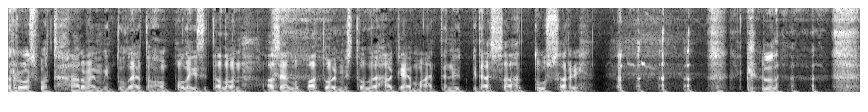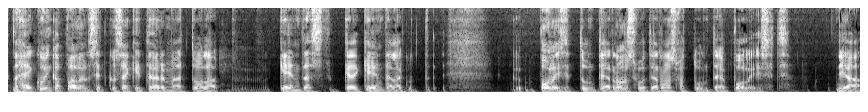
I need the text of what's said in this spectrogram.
rosvot harvemmin tulee tuohon poliisitalon aselupatoimistolle hakemaan, että nyt pitäisi saada tussari. Kyllä. No hei, kuinka paljon sitten kun säkin törmäät tuolla kentäs, kentällä, kun poliisit tuntee rosvot ja rosvot tuntee poliisit. Ja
